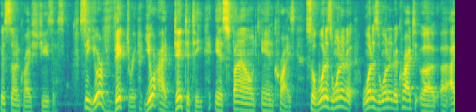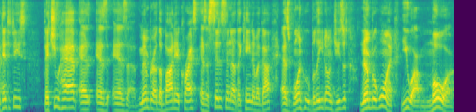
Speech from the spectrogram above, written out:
his son Christ Jesus. See, your victory, your identity is found in Christ. So, what is one of the what is one of the criteria, uh, uh, identities? That you have as, as, as a member of the body of Christ, as a citizen of the kingdom of God, as one who believed on Jesus, number one, you are more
